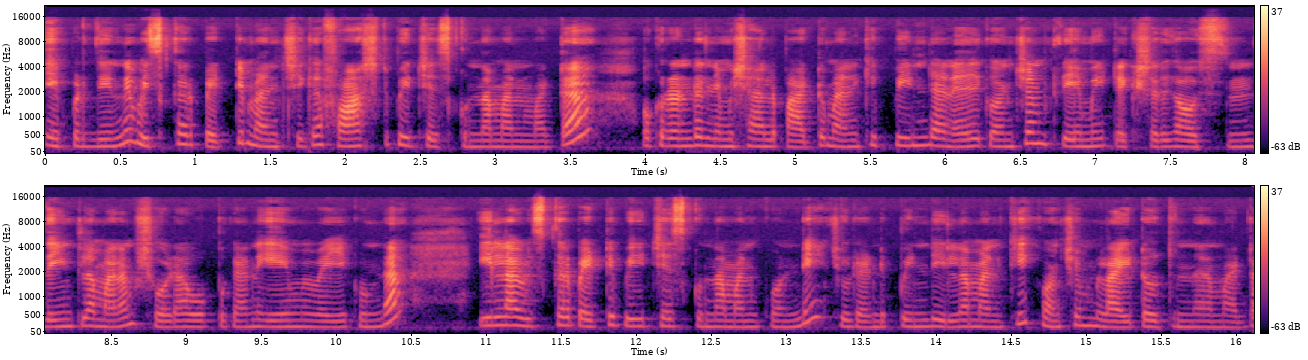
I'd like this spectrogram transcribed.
ఇప్పుడు దీన్ని విస్కర్ పెట్టి మంచిగా ఫాస్ట్ పీట్ చేసుకుందాం అనమాట ఒక రెండు నిమిషాల పాటు మనకి పిండి అనేది కొంచెం క్రీమీ టెక్స్చర్గా వస్తుంది. దీంట్లో మనం సోడా ఉప్పు కానీ ఏమి వేయకుండా ఇలా విస్కర్ పెట్టి పీట్ చేసుకుందాం అనుకోండి చూడండి పిండి ఇలా మనకి కొంచెం లైట్ అవుతుంది అనమాట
